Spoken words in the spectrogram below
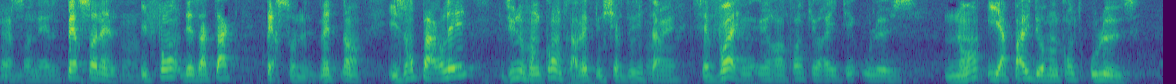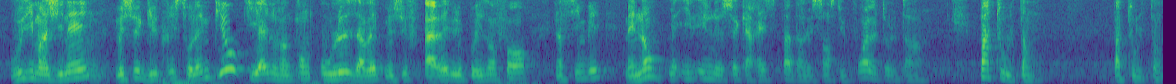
Personnel. personnel. Ils font des attaques personnelles. Maintenant, ils ont parlé d'une rencontre avec le chef de l'État. Ouais. C'est vrai. Une, une rencontre qui aurait été houleuse. Non, il n'y a pas eu de rencontre houleuse. Vous imaginez Monsieur Gilchrist Olympio qui a une rencontre houleuse avec, monsieur, avec le président fort Nassimbe Mais non, Mais il, il ne se caresse pas dans le sens du poil tout le temps. pas tout le temps. Pas tout le temps.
